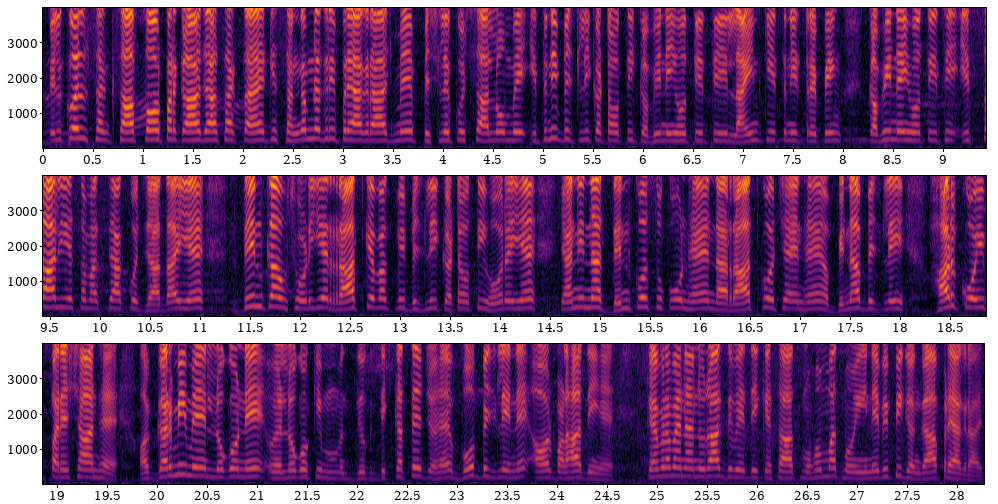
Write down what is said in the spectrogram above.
बिल्कुल साफ़ तौर पर कहा जा सकता है कि संगम नगरी प्रयागराज में पिछले कुछ सालों में इतनी बिजली कटौती कभी नहीं होती थी, लाइन की इतनी ट्रिपिंग कभी नहीं होती थी। इस साल ये समस्या कुछ ज़्यादा ही है। दिन का छोड़िए, रात के वक्त भी बिजली कटौती हो रही है। यानी ना दिन को सुकून है, ना रात को चैन है, और बिना बिजली हर कोई परेशान है। और गर्मी में लोगों ने, लोगों की दिक्कतें जो है, वो बिजली ने और बढ़ा दी हैं। कैमरामैन अनुराग द्विवेदी के साथ मोहम्मद मोइन, एबीपी गंगा, प्रयागराज।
